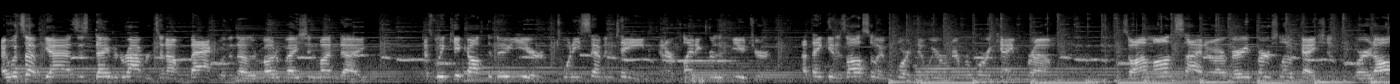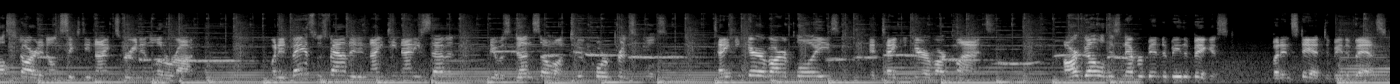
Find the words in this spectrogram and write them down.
Hey, what's up, guys? Is David Roberts, and I'm back with another Motivation Monday. As we kick off the new year, 2017, and are planning for the future, I think it is also important that we remember where we came from. So I'm on site at our very first location, where it all started on 69th Street in Little Rock. When Advance was founded in 1997, it was done so on two core principles, taking care of our employees and taking care of our clients. Our goal has never been to be the biggest, but instead to be the best.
